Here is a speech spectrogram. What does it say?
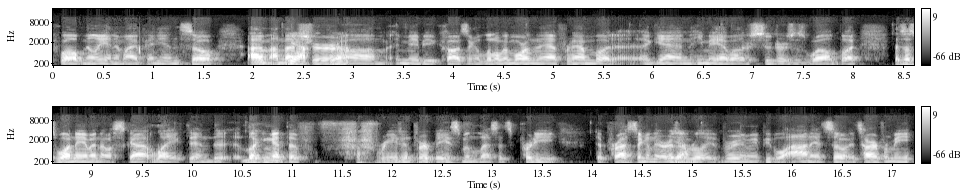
12 million in my opinion. So I'm, I'm not Yeah, sure. yeah. Um, it may be costing a little bit more than that for him, but uh, again, he may have other suitors as well. But that's just one name I know Scott liked. And looking at the f- free agent third baseman list, it's pretty depressing, and there isn't Yeah. really very many people on it. So it's hard for me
